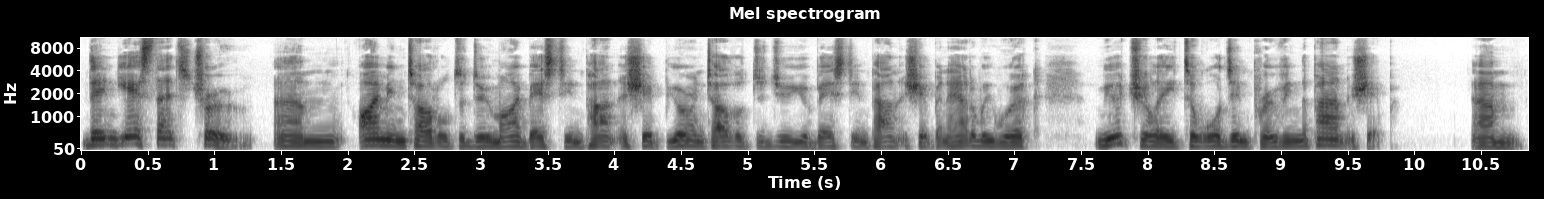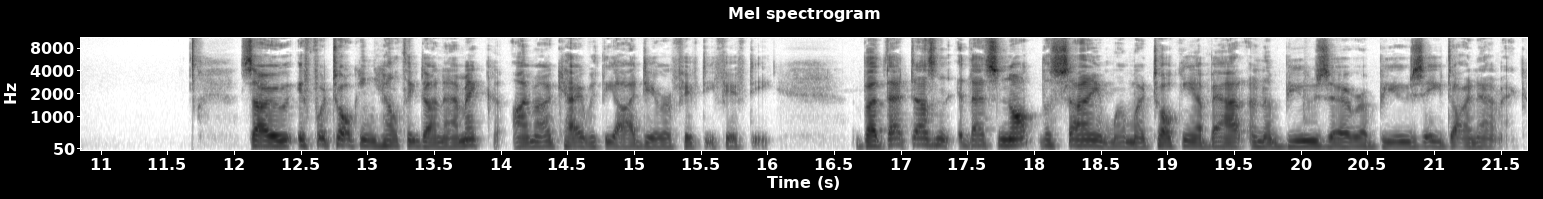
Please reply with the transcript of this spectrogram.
then yes, that's true. Um, I'm entitled to do my best in partnership. You're entitled to do your best in partnership. And how do we work mutually towards improving the partnership? Um, so if we're talking healthy dynamic, I'm okay with the idea of 50 50. But that doesn't that's not the same when we're talking about an abuser abusee dynamic.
